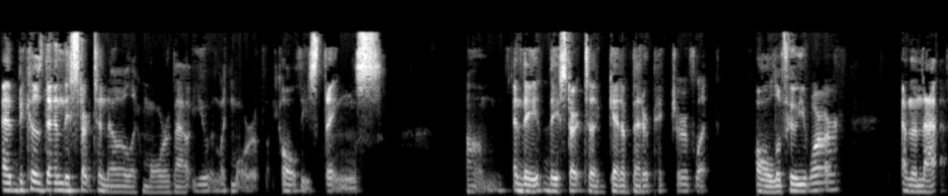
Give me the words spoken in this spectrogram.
and because then they start to know like more about you and like more of like all these things. Um and they they start to get a better picture of like all of who you are. And then that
